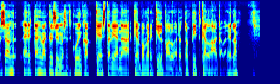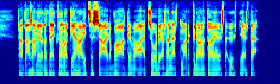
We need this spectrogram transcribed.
se on erittäin hyvä kysymys, että kuinka kestäviä nämä Kempoverin kilpailuedut on pitkällä aikavälillä. Tämä tasavirtateknologia on itsessään aika vaativaa, että suuri osa näistä markkinoilla toimivista yhtiöistä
